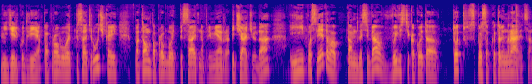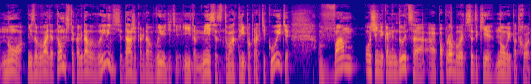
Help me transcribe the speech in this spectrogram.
недельку-две, попробовать писать ручкой, потом попробовать писать, например, печатью, да, и после этого там для себя вывести какой-то тот способ, который нравится. Но не забывать о том, что когда вы выведете, даже когда вы выведете и там месяц, два, три попрактикуете, вам очень рекомендуется а, попробовать все-таки новый подход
